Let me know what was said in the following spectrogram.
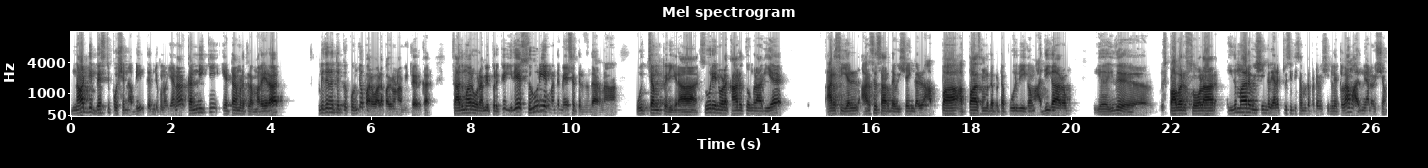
நாட் தி பெஸ்ட் பொசிஷன் அப்படின்னு தெரிஞ்சுக்கணும். ஏன்னா கன்னிக்கு எட்டாம் இடத்துல மறைகிறார் மிதனத்துக்கு கொஞ்சம் பரவாயில்ல பதினொன்றாம் வீட்டுல இருக்கார். ஸோ அது மாதிரி ஒரு அமைப்பு இருக்கு. இதே சூரியன் வந்து மேஷத்தில் இருந்தாருன்னா உச்சம் பெறுகிறார். சூரியனோட காரத்துவங்களாகிய அரசியல் அரசு சார்ந்த விஷயங்கள் அப்பா அப்பா சம்பந்தப்பட்ட பூர்வீகம் அதிகாரம் இது பவர் சோலார் இது மாதிரி விஷயங்கள் எலக்ட்ரிசிட்டி சம்பந்தப்பட்ட விஷயங்களுக்கெல்லாம் அருமையான விஷயம்.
